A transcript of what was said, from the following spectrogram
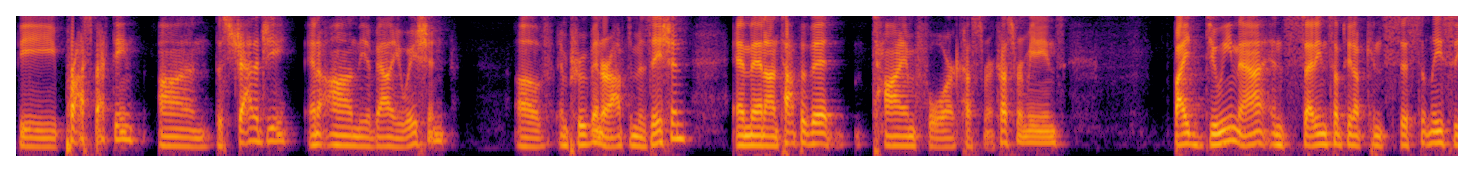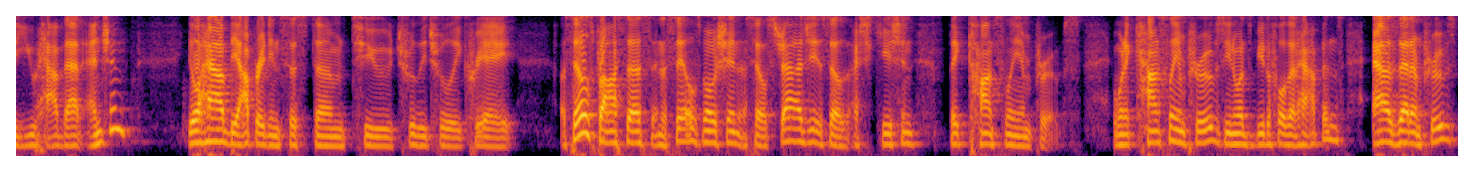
the prospecting, on the strategy, and on the evaluation of improvement or optimization, and then on top of it, time for customer customer meetings. By doing that and setting something up consistently so you have that engine, you'll have the operating system to truly, truly create a sales process and a sales motion, a sales strategy, a sales execution that constantly improves. And when it constantly improves, you know what's beautiful that happens? As that improves,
